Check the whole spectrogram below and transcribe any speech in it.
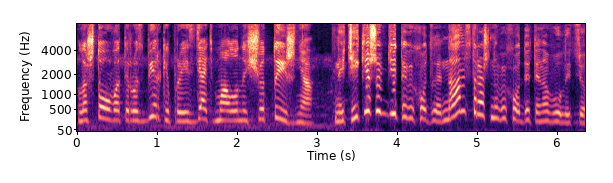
Влаштовувати розбірки приїздять мало не щотижня. Не тільки щоб діти виходили, нам страшно виходити на вулицю.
